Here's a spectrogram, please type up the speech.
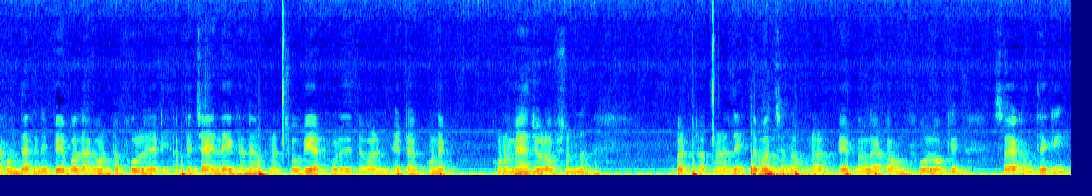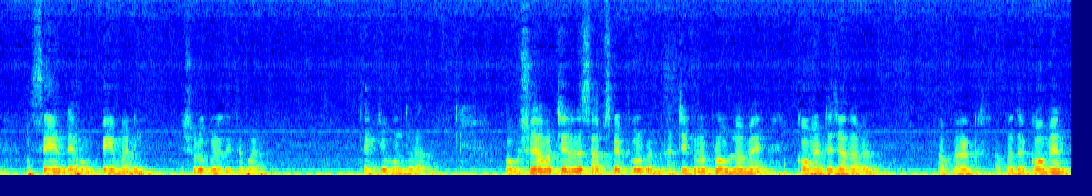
এখন দেখেন এই পেপ্যাল অ্যাকাউন্টটা ফুল রেডি আপনি চাইলে এখানে আপনার ছবি অ্যাড করে দিতে পারেন। এটা অনেক, কোনো মেজর অপশন না। বাট আপনারা দেখতে পাচ্ছেন আপনার PayPal account full okay so এখন থেকেই সেন্ড এবং পে মানি শুরু করে দিতে পারেন। থ্যাংক ইউ বন্ধুরা। অবশ্যই আমার চ্যানেলে সাবস্ক্রাইব করবেন আর যে কোনো প্রবলেমে কমেন্টে জানাবেন। আপনার, আপনাদের কমেন্ট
